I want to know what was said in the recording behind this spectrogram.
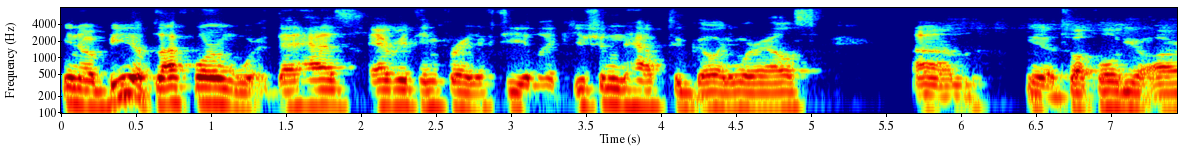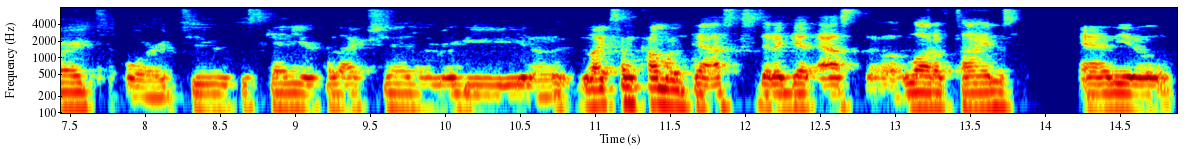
you know be a platform that has everything for NFT. Like you shouldn't have to go anywhere else. Um, you know, to upload your art or to, to scan your collection or maybe, you know, like some common tasks that I get asked a lot of times. And, you know,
